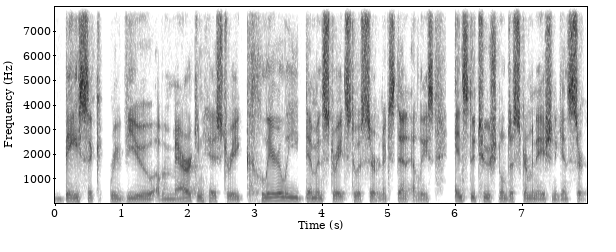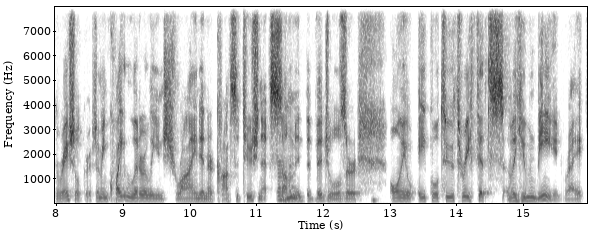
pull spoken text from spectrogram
basic review of American history clearly demonstrates, to a certain extent at least, institutional discrimination against certain racial groups. I mean, quite literally enshrined in our Constitution that mm-hmm. some individuals are only equal to three fifths of a human being, right?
